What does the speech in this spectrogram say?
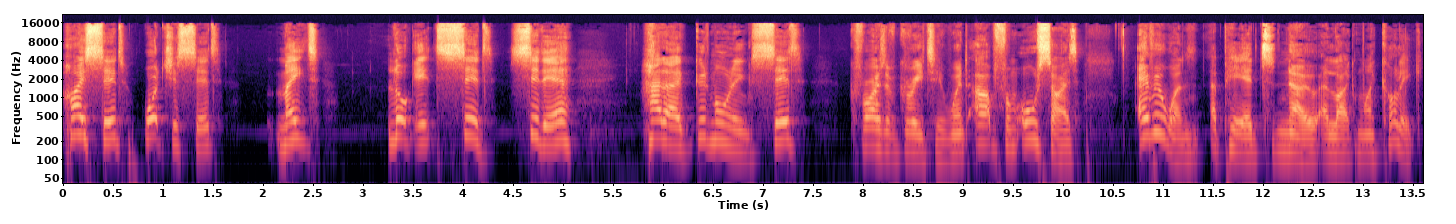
Hi, Sid. What's your Sid? Mate, look, it's Sid. Sid here. Had a good morning, Sid. Cries of greeting went up from all sides. Everyone appeared to know and like my colleague.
